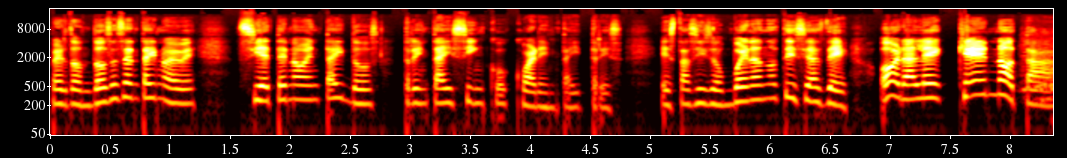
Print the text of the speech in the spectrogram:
perdón, 269-792-3543. Estas sí son buenas noticias de Órale, qué nota.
